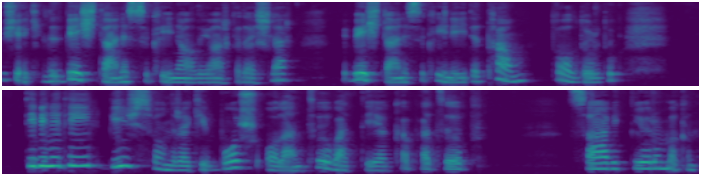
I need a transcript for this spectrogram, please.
bu şekilde 5 tane sık iğne alıyor arkadaşlar 5 tane sık iğneyi de tam doldurduk. Dibine değil bir sonraki boş olan tığ battıya kapatıp sabitliyorum. Bakın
